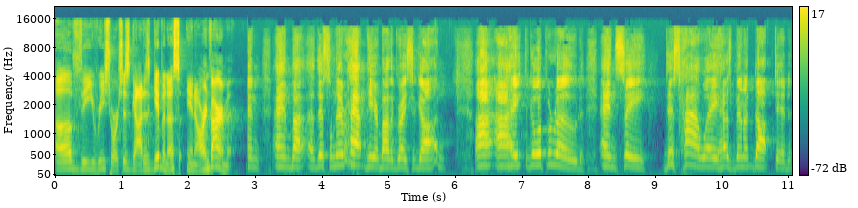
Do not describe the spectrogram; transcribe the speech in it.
of the resources God has given us in our environment. And, and by, uh, this will never happen here by the grace of God. I, I hate to go up a road and see this highway has been adopted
